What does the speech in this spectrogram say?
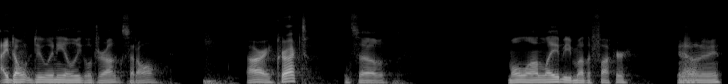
I don't do any illegal drugs at all. Sorry. Correct. And so, Molon Labe, motherfucker. You know Yeah. what I mean?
